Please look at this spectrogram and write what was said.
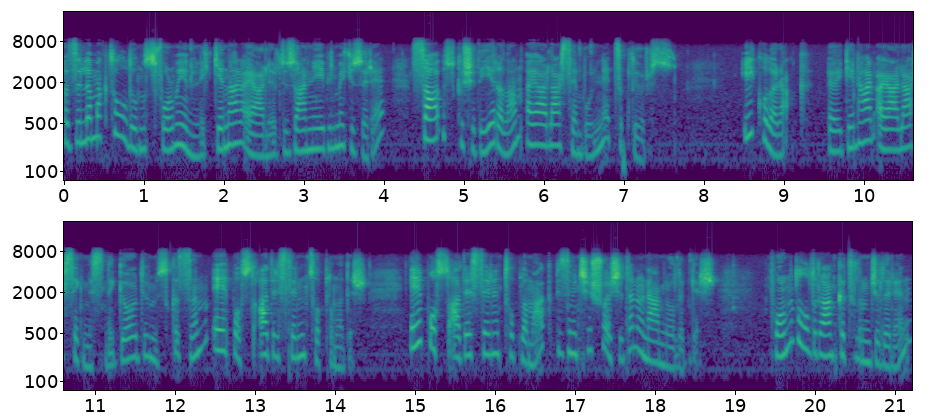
Hazırlamakta olduğumuz forma yönelik genel ayarları düzenleyebilmek üzere sağ üst köşede yer alan ayarlar sembolüne tıklıyoruz. İlk olarak e, genel ayarlar sekmesinde gördüğümüz kısım e-posta adreslerinin toplamadır. E-posta adreslerini toplamak bizim için şu açıdan önemli olabilir. Formu dolduran katılımcıların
